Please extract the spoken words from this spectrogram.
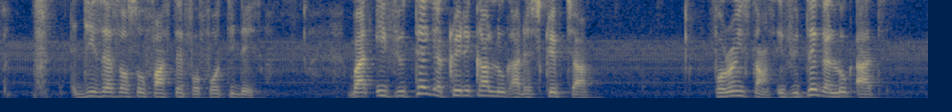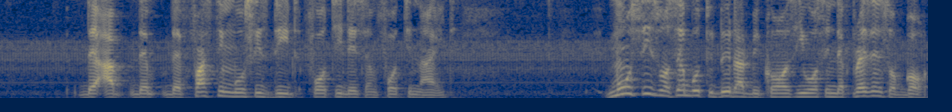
Jesus also fasted for 40 days. But if you take a critical look at the scripture, for instance, if you take a look at the, uh, the, the fasting Moses did 40 days and 40 nights, Moses was able to do that because he was in the presence of God.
